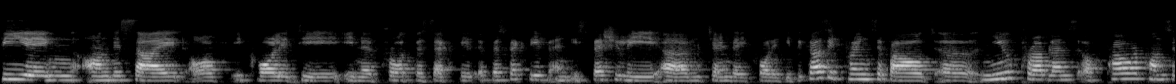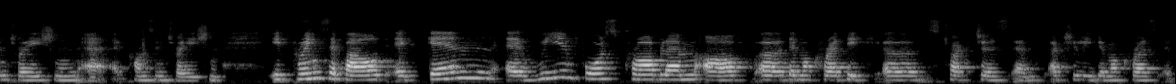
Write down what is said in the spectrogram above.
being on the side of equality in a broad perspective, perspective and especially um, gender equality, because it brings about uh, new problems of power concentration, uh, concentration it brings about again a reinforced problem of uh, democratic uh, structures and actually democracy,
